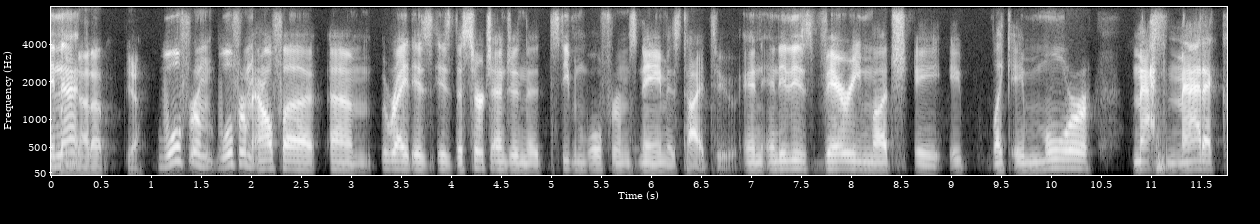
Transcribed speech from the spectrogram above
in that, that up. Yeah. Wolfram Wolfram Alpha, um, right, is is the search engine that Stephen Wolfram's name is tied to, and and it is very much a a like a more mathematic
